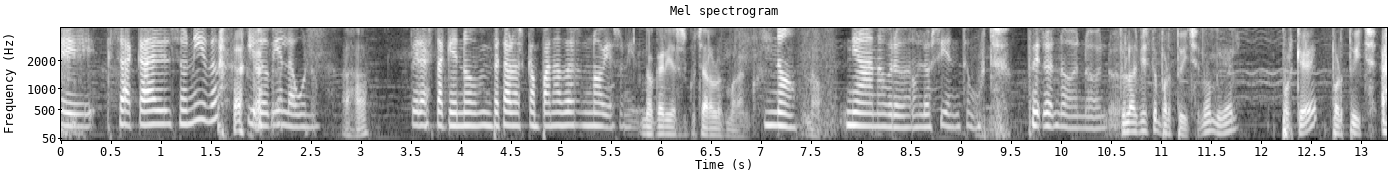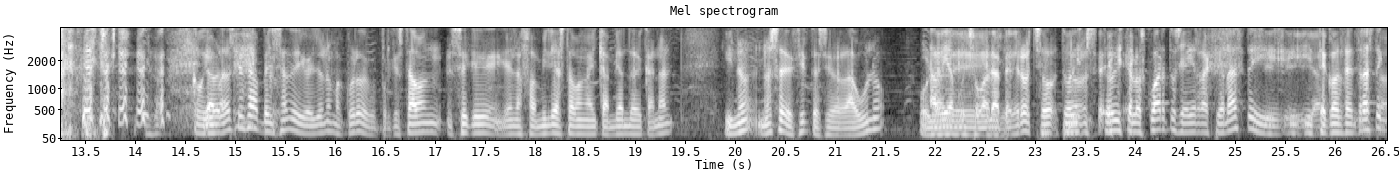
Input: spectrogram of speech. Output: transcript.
eh, sacar el sonido y lo vi en la 1. Ajá. Pero hasta que no empezaron las campanadas no había sonido. No querías escuchar a los morancos. No. No. Ya, no, bro, lo siento mucho. Pero no, no, no. Tú lo has visto por Twitch, ¿no, Miguel? ¿Por qué? Por Twitch. Con la Iva- verdad es que estaba pensando y digo, yo no me acuerdo, porque estaban, sé que en la familia estaban ahí cambiando de canal y no, no sé decirte si era la 1 o la, Había de, mucho la. Pedroche. Tú, no viste, tú viste los cuartos y ahí reaccionaste y, Sí, sí, y- y ya- te concentraste en,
